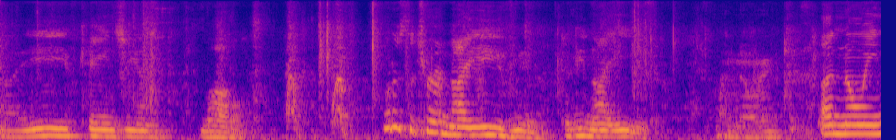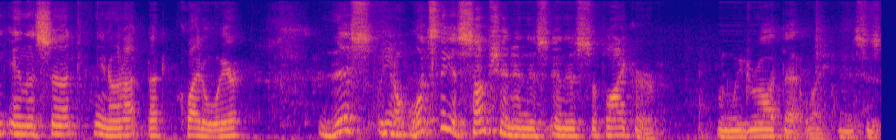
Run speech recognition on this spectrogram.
Naive Keynesian model. What does the term naive mean, to be naive? Unknowing. unknowing, innocent, you know, not, not quite aware. This, you know, what's the assumption in this, in this supply curve when we draw it that way? And this is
